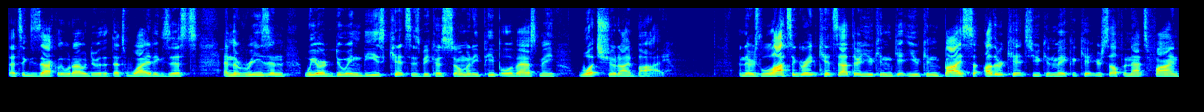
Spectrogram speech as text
That's exactly what I would do with it. That's why it exists. And the reason we are doing these kits is because so many people have asked me, what should I buy? And there's lots of great kits out there. You can get, you can buy other kits, you can make a kit yourself, and that's fine.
